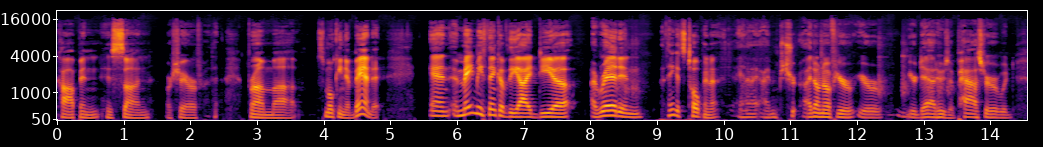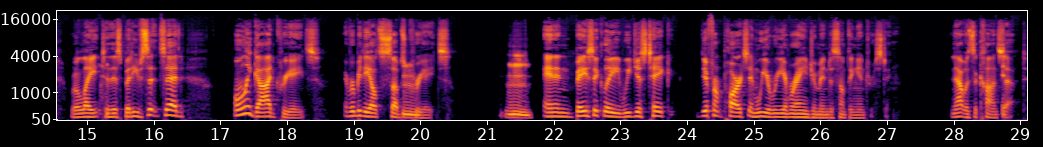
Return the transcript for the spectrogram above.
cop and his son or sheriff from uh, Smokey and the Bandit, and it made me think of the idea I read in think it's Tolkien, and I, am sure I don't know if your your your dad, who's a pastor, would relate to this, but he said only God creates, everybody else subs mm. creates, mm. and basically we just take different parts and we rearrange them into something interesting. And that was the concept.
